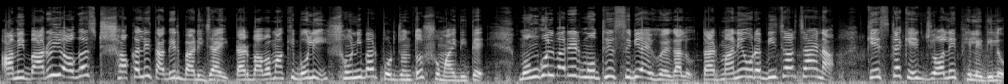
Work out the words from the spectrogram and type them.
আমি বারোই অগস্ট সকালে তাদের বাড়ি যাই। তার বাবা মাকে বলি, শনিবার পর্যন্ত সময় দিতে। মঙ্গলবারের মধ্যে সিবিআই হয়ে গেল। তার মানে ওরা বিচার চায় না। কেসটাকে জলে ফেলে দিল।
